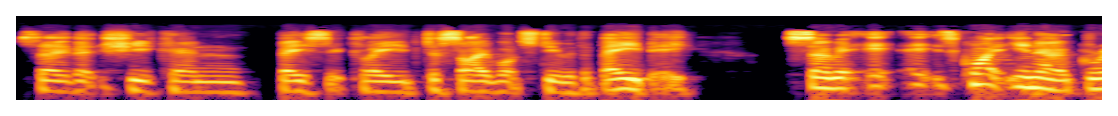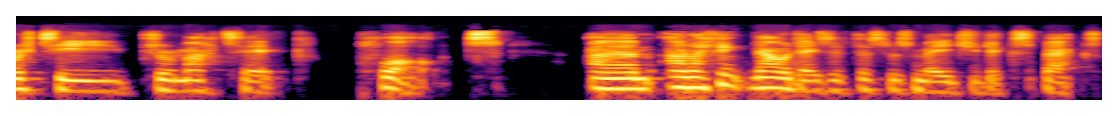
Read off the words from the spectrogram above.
so that she can basically decide what to do with the baby so it, it's quite you know gritty dramatic plot um, and I think nowadays, if this was made, you'd expect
